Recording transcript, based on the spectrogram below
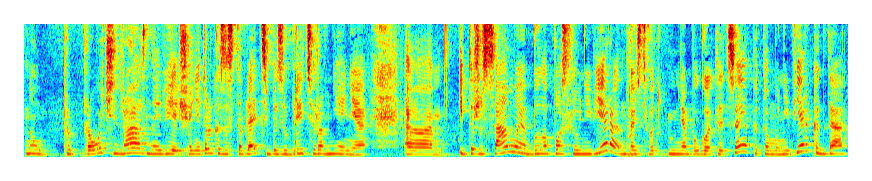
ну, про, про очень разные вещи, а не только заставлять тебя зубрить уравнения. Э, И то же самое было после универа. Ну, то есть вот у меня был год лицея, потом универ, когда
